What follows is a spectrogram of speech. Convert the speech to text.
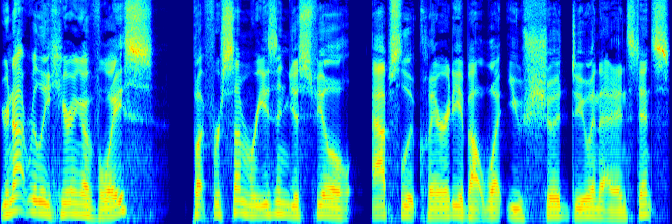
you're not really hearing a voice, but for some reason you just feel absolute clarity about what you should do in that instance.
